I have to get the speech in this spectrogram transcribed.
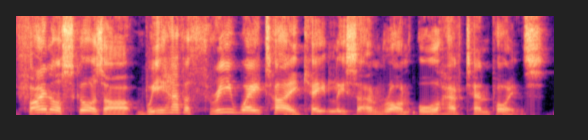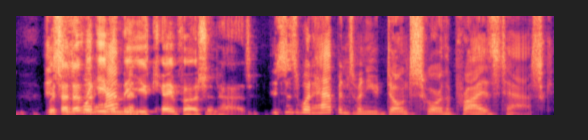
final scores are: we have a three-way tie. Kate, Lisa, and Ron all have ten points, this which I don't think even happens. the UK version had. This is what happens when you don't score the prize task.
